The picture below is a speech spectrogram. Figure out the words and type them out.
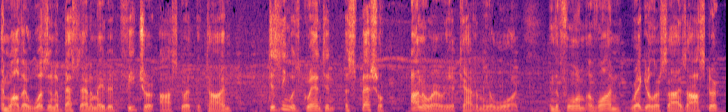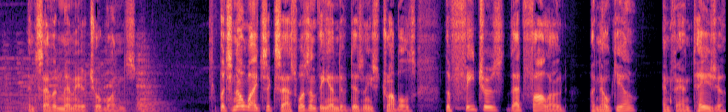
And while there wasn't a Best Animated Feature Oscar at the time, Disney was granted a special honorary Academy Award in the form of one regular size Oscar and seven miniature ones. But Snow White's success wasn't the end of Disney's troubles. The features that followed, Pinocchio and Fantasia,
